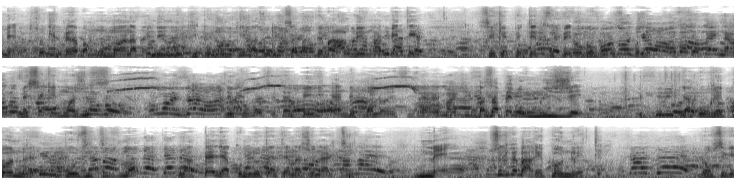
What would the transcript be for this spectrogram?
mais soki mpena bamoment wana pene eleki tomoni ke bazolekisa bato mpe bazobenga pe te c'est que peut-être peut tokoki mais c'est que moi je sais. Le Congo c'est un pays indépendant et souverain. Baza mpe obligé ya korépondre positivement na appel ya communauté internationale te mais soki mpe barépondre te donc c'est que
